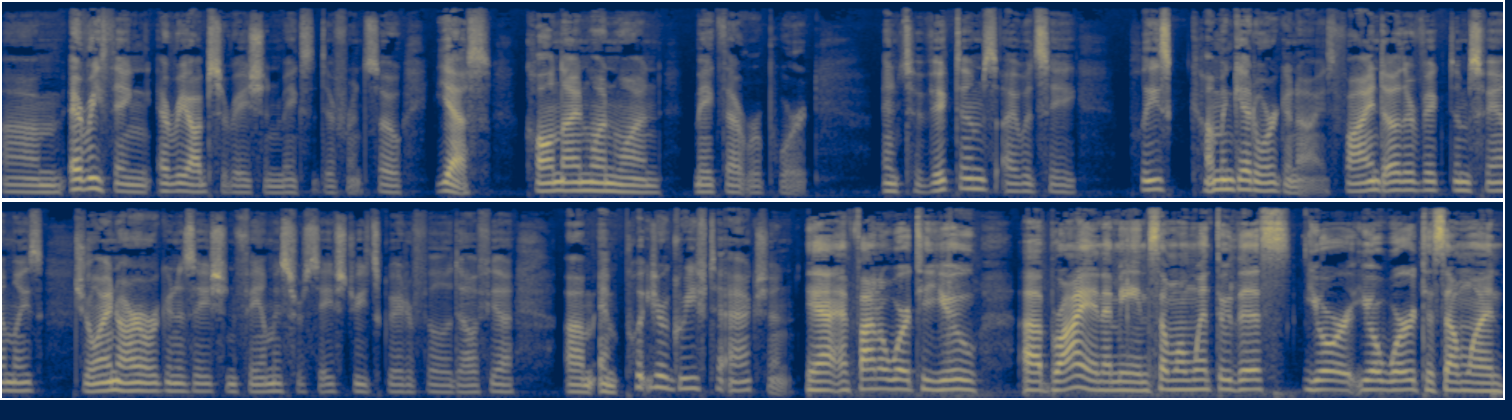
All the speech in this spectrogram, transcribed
Um, everything, every observation makes a difference. So, yes, call 911, make that report. And to victims, I would say, please come and get organized. Find other victims' families. Join our organization, Families for Safe Streets Greater Philadelphia, um, and put your grief to action. Yeah, and final word to you, uh, Brian. I mean, someone went through this. Your your word to someone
